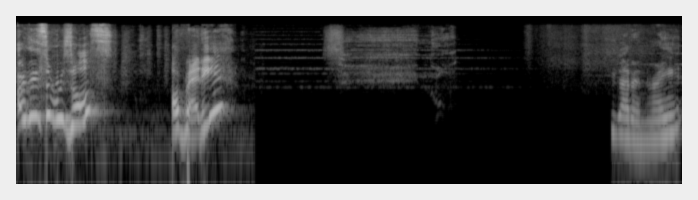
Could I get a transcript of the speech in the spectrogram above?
Are these the results? Already? You got in, right?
